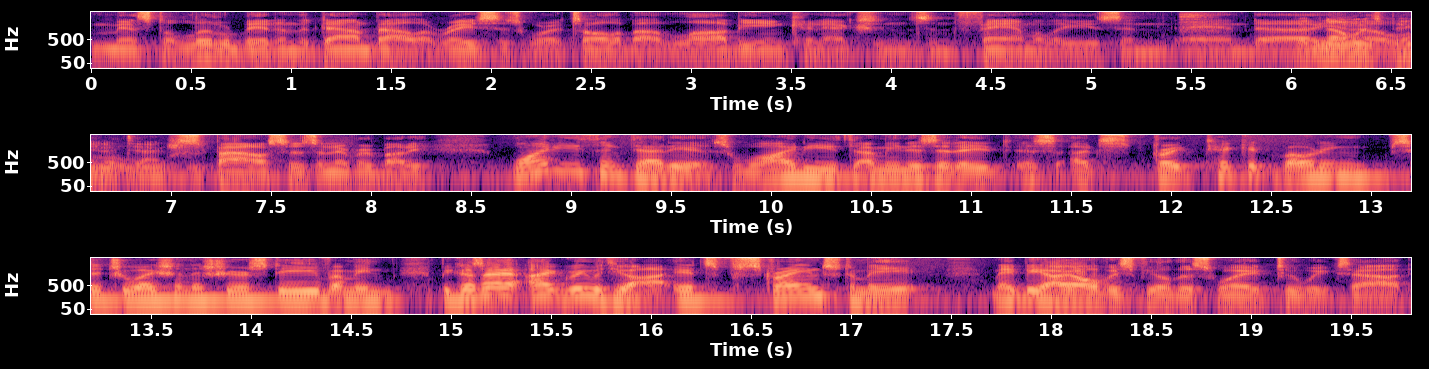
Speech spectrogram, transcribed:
missed a little bit in the down ballot races, where it's all about lobbying connections and families and and uh, no you one's know, paying attention. spouses and everybody. Why do you think that is? Why do you? Th- I mean, is it a, is a straight ticket voting situation this year, Steve? I mean, because I, I agree with you. I, it's strange to me. Maybe I always feel this way two weeks out.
